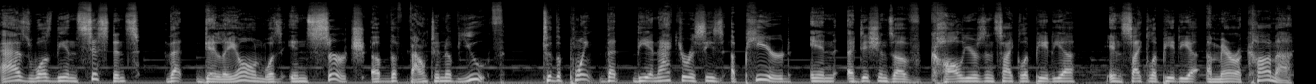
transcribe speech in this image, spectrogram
as was the insistence that De Leon was in search of the Fountain of Youth, to the point that the inaccuracies appeared in editions of Collier's Encyclopedia, Encyclopedia Americana,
